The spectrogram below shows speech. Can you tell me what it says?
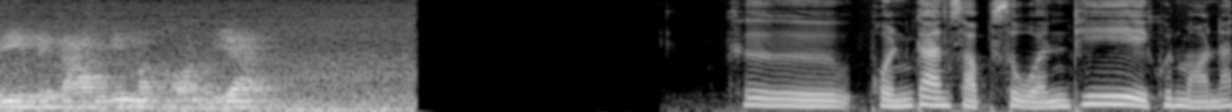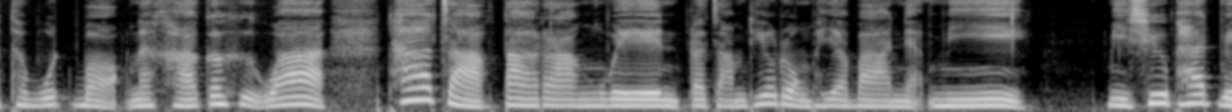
มีไปตามที่มาขออนุญาตคือผลการสอบสวนที่คุณหมอนัทวุฒิบอกนะคะ ก็คือว่าถ้าจากตารางเวรประจำที่โรงพยาบาลเนี่ยมีมีชื่อแพทย์เว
